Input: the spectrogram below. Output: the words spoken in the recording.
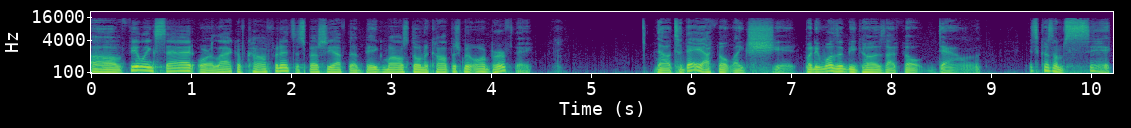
Um, feeling sad or a lack of confidence, especially after a big milestone accomplishment or birthday. Now, today I felt like shit, but it wasn't because I felt down. It's because I'm sick.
